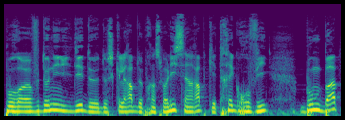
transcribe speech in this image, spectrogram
Pour euh, vous donner une idée de, ce qu'est le rap de Prince Wally, c'est un rap qui est très groovy, boom bap,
